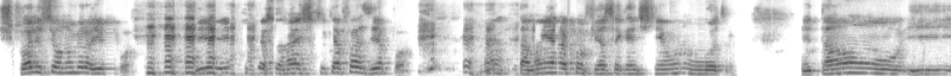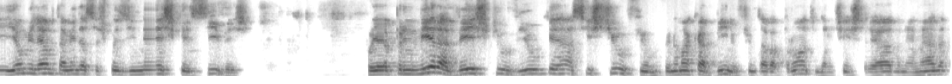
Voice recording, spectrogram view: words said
escolhe o seu número aí, pô. Vê aí que personagem tu quer fazer, pô. Né? Tamanha era a confiança que a gente tinha um no outro. Então, e, e eu me lembro também dessas coisas inesquecíveis foi a primeira vez que o Wilker assistiu o filme. Foi numa cabine, o filme estava pronto, ainda não tinha estreado nem nada,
